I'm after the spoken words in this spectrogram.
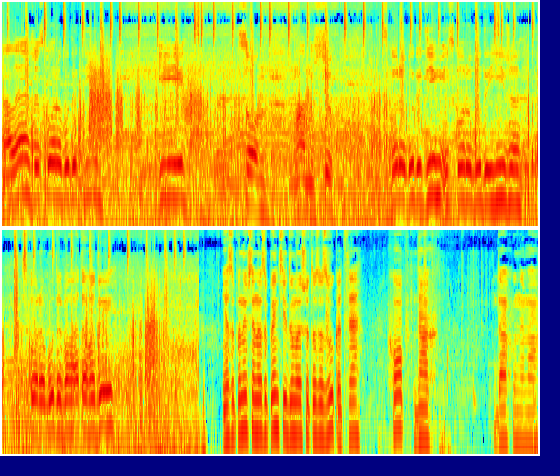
Але вже скоро буде дім і сон. Ладно, що. Скоро буде дім і скоро буде їжа. Скоро буде багато води. Я зупинився на зупинці і думаю, що то за звук, а це хоп, дах. Даху нема.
